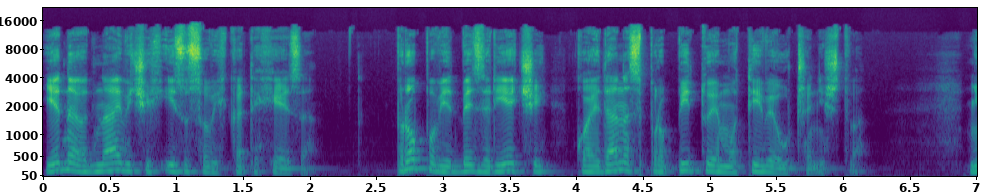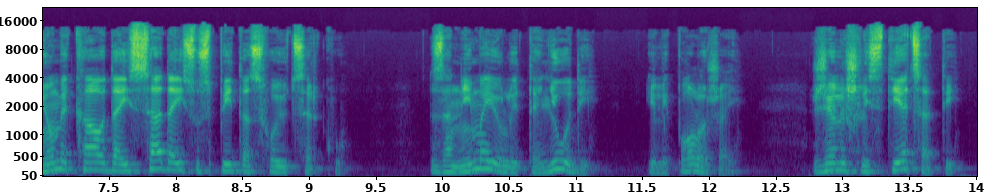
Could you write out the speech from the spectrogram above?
jedna je od najvećih Isusovih kateheza. Propovjed bez riječi koja je danas propituje motive učeništva. Njome kao da i sada Isus pita svoju crkvu. Zanimaju li te ljudi ili položaj? Želiš li stjecati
